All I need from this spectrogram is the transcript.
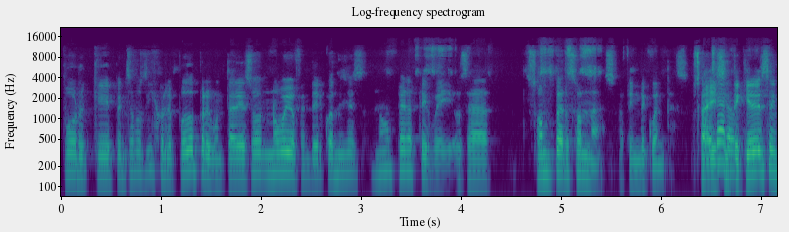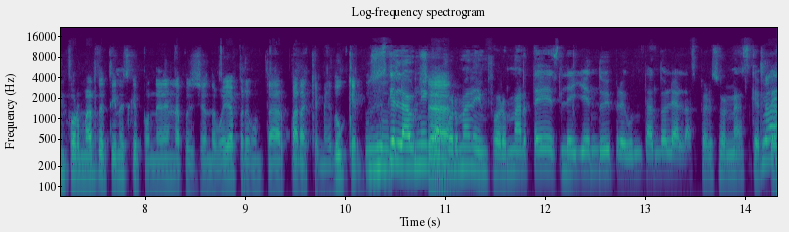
porque pensamos, hijo, le puedo preguntar eso, no voy a ofender cuando dices, no, espérate, güey, o sea, son personas, a fin de cuentas. O sea, y si te quieres informar, te tienes que poner en la posición de voy a preguntar para que me eduquen. Pues es que la única O sea- forma de informarte es leyendo y preguntándole a las personas qué Claro.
